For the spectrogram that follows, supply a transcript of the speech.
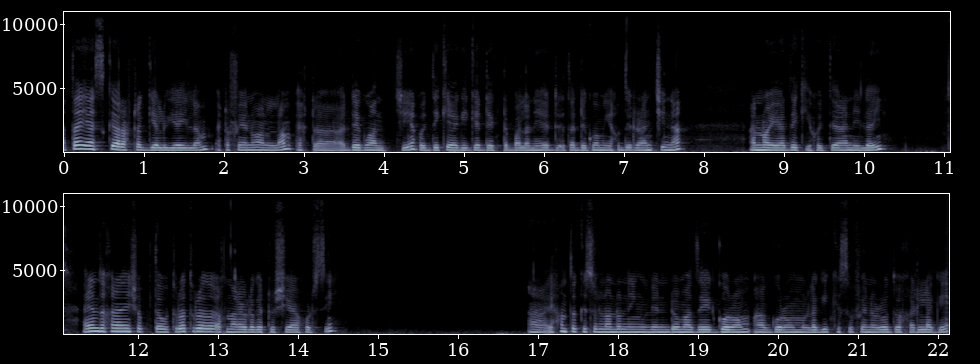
আর তাই আজকে আর একটা গিয়ে লইয়া আইলাম একটা ফ্যানও আনলাম একটা ডেগো আনছি দেখি আগে গিয়ে ডেগটা বালা নিয়ে তার ডেগো আমি এখন আনছি না আর নয়া দেখি হইতে আনিলাই আমি দেখেন এই সপ্তাহ থোড়া থোড়া আপনারা লগে একটু শেয়ার করছি এখন তো কিছু লন্ডন ইংল্যান্ডের মাঝে গরম আর গরম লাগে কিছু ফ্যানেরও দরকার লাগে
